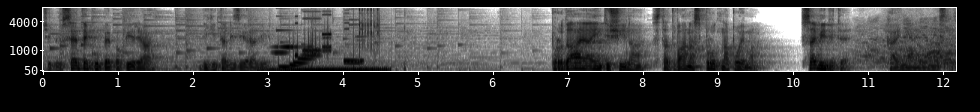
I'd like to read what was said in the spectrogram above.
če bi vse te kupe papirja digitalizirali? Prodaja in tišina sta dva nasprotna pojma. Saj vidite, kaj imamo v mislih.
